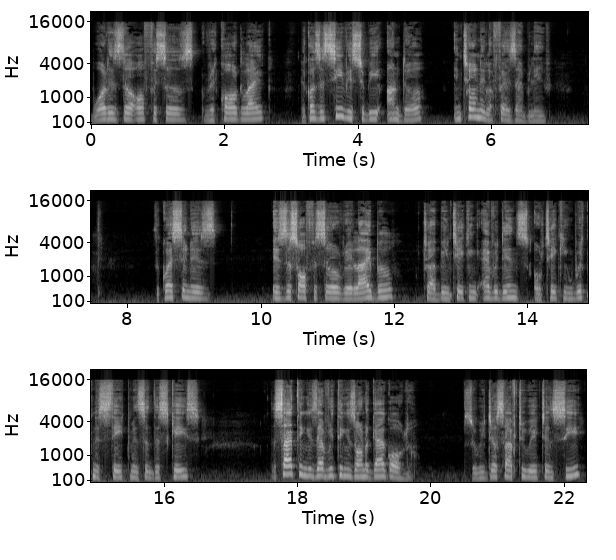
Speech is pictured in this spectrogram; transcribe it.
what is the officer's record like? Because it's serious to be under internal affairs, I believe. The question is Is this officer reliable to have been taking evidence or taking witness statements in this case? The sad thing is, everything is on a gag order. So we just have to wait and see.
